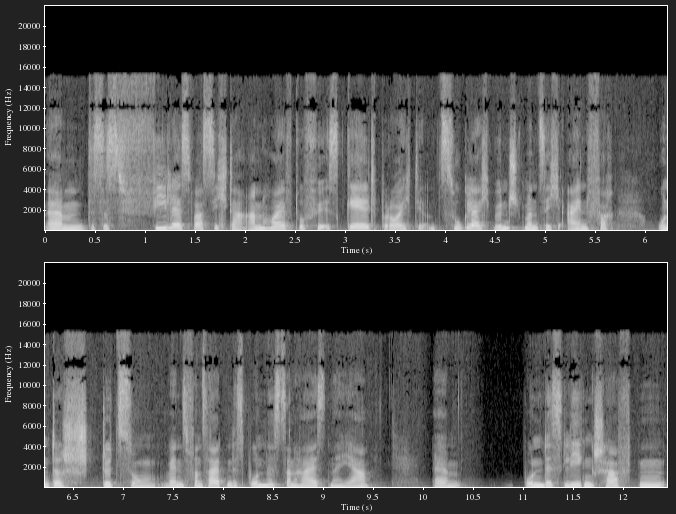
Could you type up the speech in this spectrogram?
Ähm, das ist vieles, was sich da anhäuft, wofür es Geld bräuchte. Und zugleich wünscht man sich einfach Unterstützung. Wenn es von Seiten des Bundes dann heißt, na ja, ähm, Bundesliegenschaften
